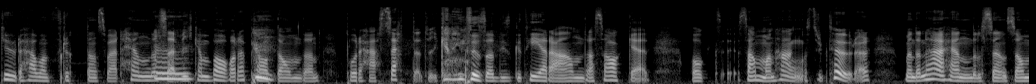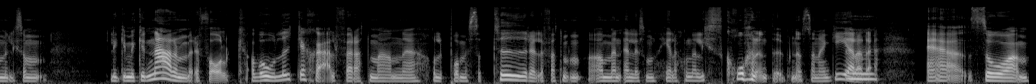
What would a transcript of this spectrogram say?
gud det här var en fruktansvärd händelse. Mm. Vi kan bara prata om den på det här sättet. Vi kan inte så diskutera andra saker. och sammanhang och strukturer. Men den här händelsen som liksom ligger mycket närmare folk av olika skäl för att man eh, håller på med satir eller för att man, ja, men, eller som hela journalistkåren typ nästan agerade. Eh, så,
